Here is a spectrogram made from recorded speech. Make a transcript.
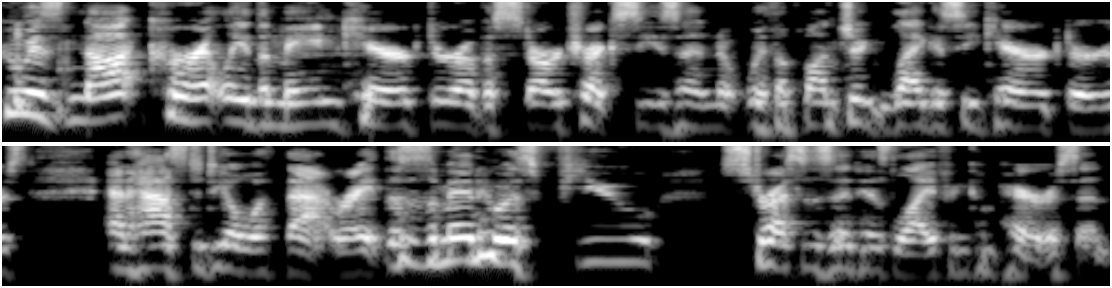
who is not currently the main character of a Star Trek season with a bunch of legacy characters and has to deal with that, right? This is a man who has few stresses in his life in comparison.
